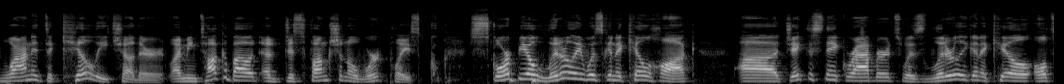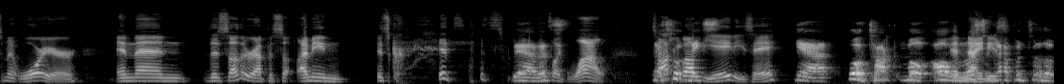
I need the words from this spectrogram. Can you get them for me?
wanted to kill each other. I mean, talk about a dysfunctional workplace. Scorpio literally was going to kill Hawk. Uh, Jake the Snake Roberts was literally going to kill Ultimate Warrior. And then this other episode, I mean, it's it's, it's Yeah, it's that's- like wow. Talk about makes- the '80s, eh? yeah. Well, talk. Well, all the wrestling 90s. up until the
